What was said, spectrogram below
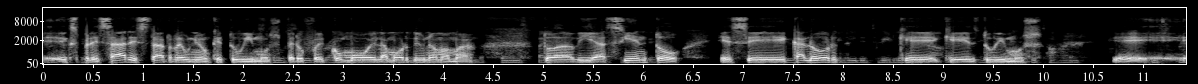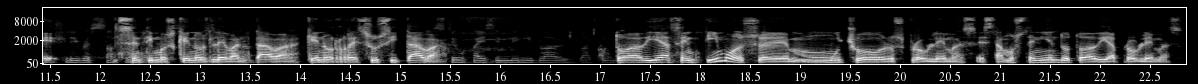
expresar esta reunión que tuvimos, pero fue como el amor de una mamá. Todavía siento ese calor que tuvimos sentimos que nos levantaba, que nos resucitaba. Todavía sentimos eh, muchos problemas, estamos teniendo todavía problemas.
